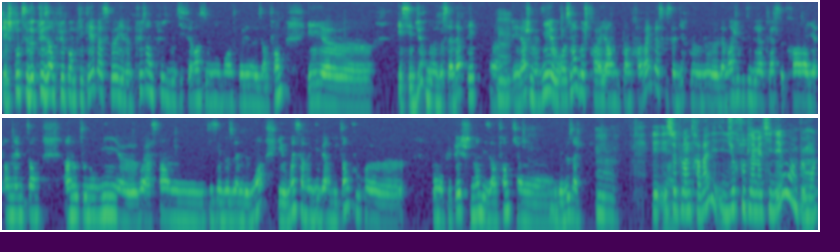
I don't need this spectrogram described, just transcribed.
et je trouve que c'est de plus en plus compliqué parce qu'il y a de plus en plus de différences de niveau entre les deux enfants. Et, euh, et c'est dur de, s'adapter. Mm. Et là, je me dis, heureusement que je travaille en plan de travail parce que ça veut dire que la majorité de la classe travaille en même temps, en autonomie, euh, voilà, sans qu'ils aient besoin de moi. Et au moins, ça me libère du temps pour, euh, pour m'occuper justement des enfants qui ont des besoins. Mm. Et, et ce plan de travail, il dure toute la matinée ou un peu moins?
